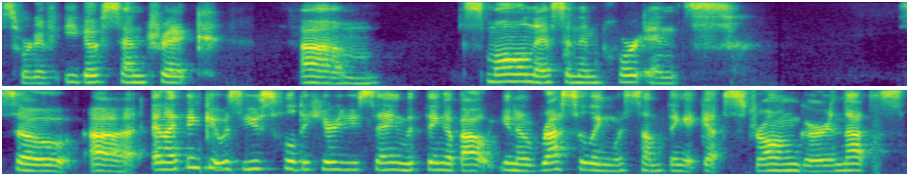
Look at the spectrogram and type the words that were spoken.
sort of egocentric um, smallness and importance. So uh, and i think it was useful to hear you saying the thing about you know wrestling with something it gets stronger. And that's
